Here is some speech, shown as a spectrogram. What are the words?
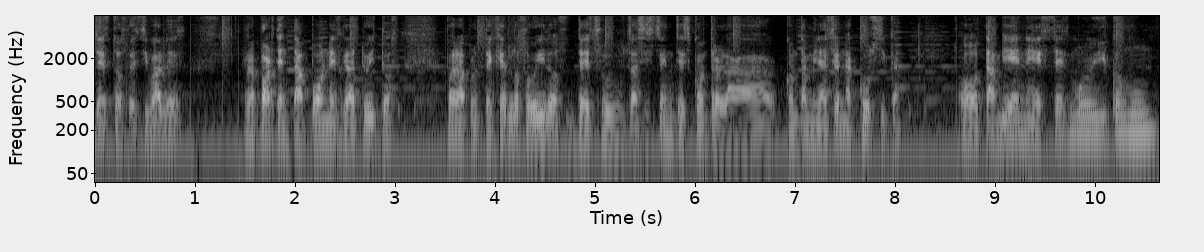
estos festivales reparten tapones gratuitos para proteger los oídos de sus asistentes contra la contaminación acústica. O también es, es muy común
